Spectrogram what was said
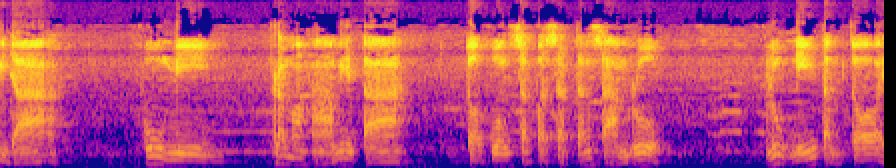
บิดา ผู้มีพระมหาเมตตา ต่อพวงสรรพสัตว์ทั้งสามโลกลูกนี้ต่ำต้อย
